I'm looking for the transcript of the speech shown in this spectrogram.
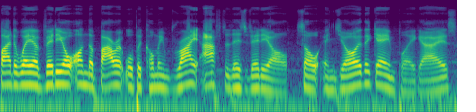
By the way, a video on the Barrett will be coming right after this video, so enjoy the gameplay, guys.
